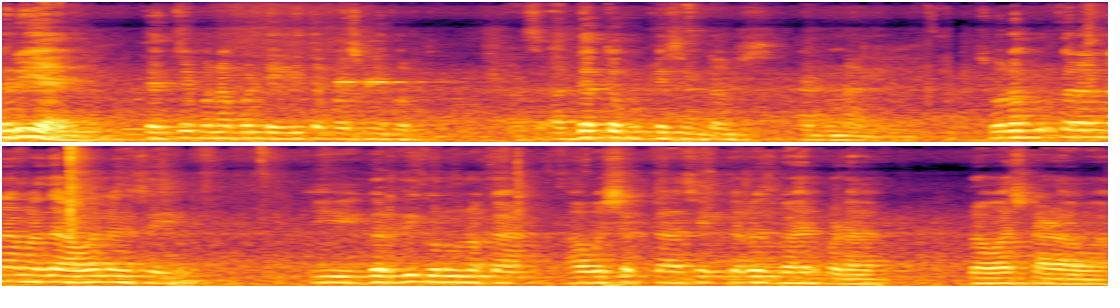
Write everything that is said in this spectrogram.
तरी आहे. त्यांचे पण आपण डेली तपासणी करतो. असं अद्याप कुठले सिमटम्स आढळून आलेले. सोलापूरकरांना माझं आव्हान असेल की गर्दी करू नका. आवश्यकता असेल तरच बाहेर पडा. प्रवास टाळावा.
